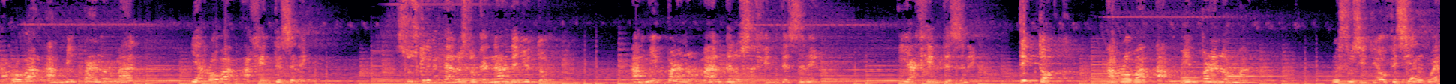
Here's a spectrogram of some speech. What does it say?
arroba a mi paranormal y arroba agentes de negro. Suscríbete a nuestro canal de YouTube, a mi paranormal de los agentes de negro y Agentes de Negro. TikTok, arroba Paranormal. Nuestro sitio oficial web,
